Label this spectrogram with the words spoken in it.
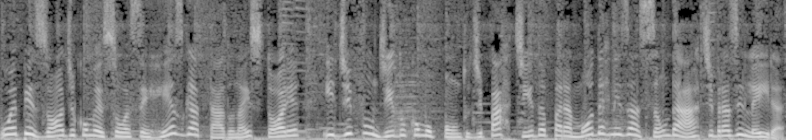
o episódio começou a ser resgatado na história e difundido como ponto de partida para a modernização da arte brasileira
